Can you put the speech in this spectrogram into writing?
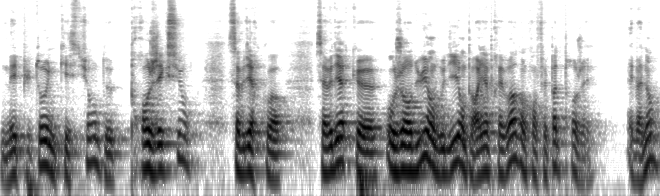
mais plutôt une question de projection. Ça veut dire quoi? Ça veut dire qu'aujourd'hui, on vous dit on peut rien prévoir, donc on ne fait pas de projet. Eh bien non.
